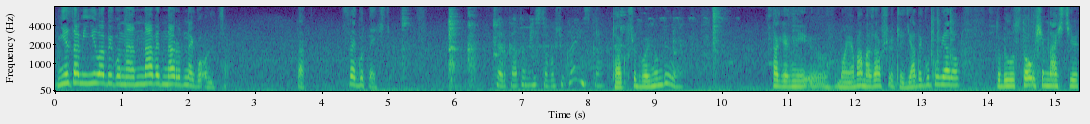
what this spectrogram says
nie zamieniłaby go na nawet narodnego ojca. Tak, swego teścia. Czerka to miejscowość ukraińska. Tak przed wojną było. Tak jak mi moja mama zawsze, czy dziadek opowiadał, to było 118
